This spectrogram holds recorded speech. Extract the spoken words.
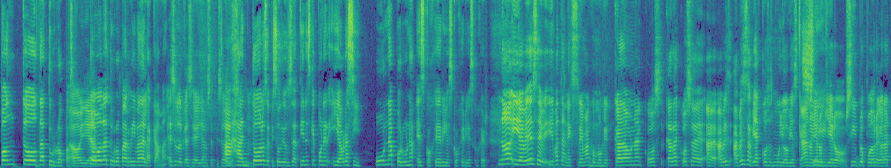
pon toda tu ropa, o sea, Oh, yeah. toda tu ropa arriba de la cama. Eso es lo que hacía ella en los episodios. Ajá, en todos los episodios, o sea, tienes que poner, y ahora sí, una por una, escoger y escoger y escoger. No, y a veces se iba tan extrema como que cada una cosa, cada cosa, a, a veces, a veces había cosas muy obvias que, ah, no, ya no Sí. quiero, sí lo puedo regalar,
